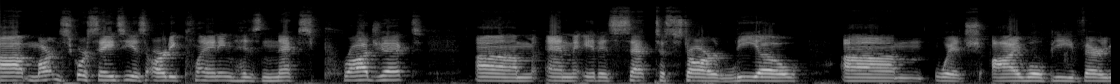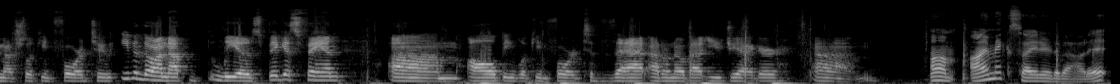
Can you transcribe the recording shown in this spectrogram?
uh, Martin Scorsese is already planning his next project, um, and it is set to star Leo, um, which I will be very much looking forward to. Even though I'm not Leo's biggest fan, um, I'll be looking forward to that. I don't know about you, Jagger. Um, Um, I'm excited about it.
